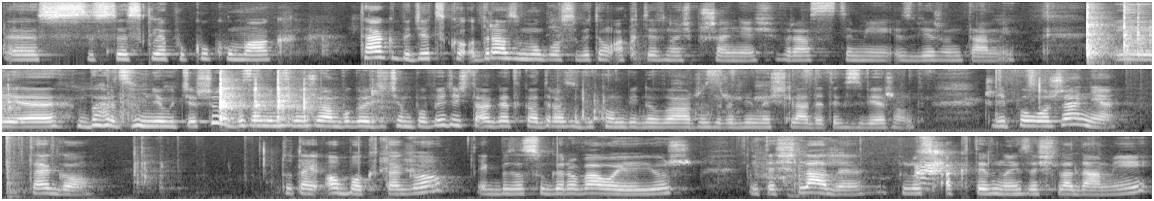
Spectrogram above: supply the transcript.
e, ze sklepu Kukumak, tak by dziecko od razu mogło sobie tą aktywność przenieść wraz z tymi zwierzętami. I e, bardzo mnie ucieszyło, bo zanim zdążyłam w ogóle dzieciom powiedzieć, to Agatka od razu wykombinowała, że zrobimy ślady tych zwierząt. Czyli położenie tego tutaj obok tego, jakby zasugerowało jej już i te ślady plus aktywność ze śladami,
